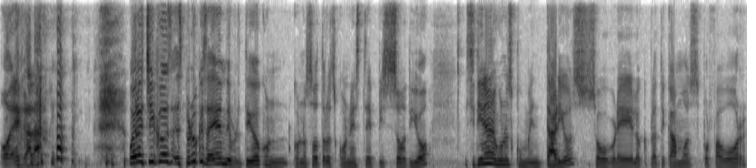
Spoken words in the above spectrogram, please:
O déjala. bueno chicos, espero que se hayan divertido con, con nosotros con este episodio. Si tienen algunos comentarios sobre lo que platicamos, por favor,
